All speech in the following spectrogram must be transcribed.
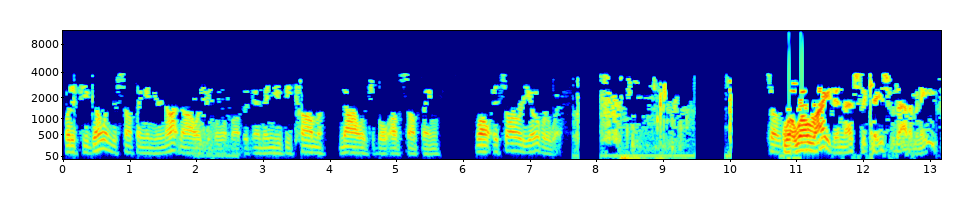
But if you go into something and you're not knowledgeable about it, and then you become knowledgeable of something, well, it's already over with. So well, well, right, and that's the case with Adam and Eve.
